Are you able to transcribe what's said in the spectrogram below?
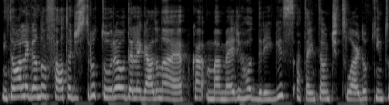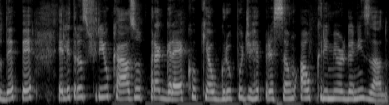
Então, alegando falta de estrutura, o delegado na época, Mamed Rodrigues, até então titular do 5 DP, ele transferiu o caso para Greco, que é o Grupo de Repressão ao Crime Organizado.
